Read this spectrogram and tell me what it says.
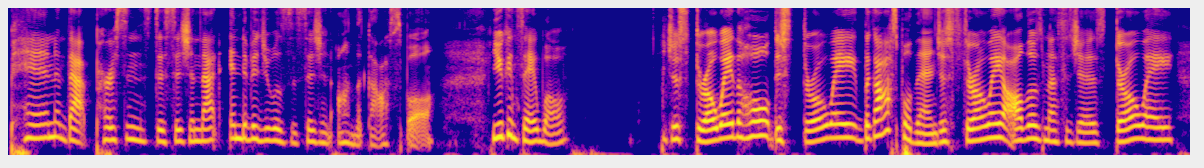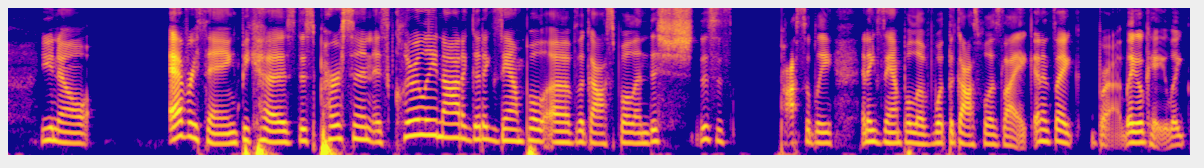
pin that person's decision, that individual's decision on the gospel. You can say, well, just throw away the whole just throw away the gospel then just throw away all those messages throw away you know everything because this person is clearly not a good example of the gospel and this this is possibly an example of what the gospel is like. And it's like, bruh, like, okay, like,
